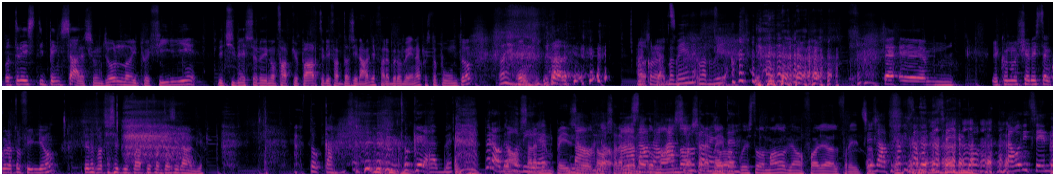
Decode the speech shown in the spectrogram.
potresti pensare se un giorno i tuoi figli decidessero di non far più parte di Fantasilandia, farebbero bene a questo punto? No, Ancora, va bene, vado via. cioè, ehm, riconosceresti ancora tuo figlio se non facesse più parte di Fantasilandia? Tocca, mi toccherebbe. Però devo No, dire... sarebbe un peso- no, sarebbe- no, Questa no, no, domanda, assolutamente. allora, questa domanda dobbiamo fargliela al Freccia. Esatto, infatti stavo dicendo, stavo dicendo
